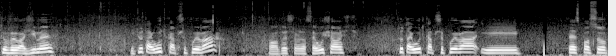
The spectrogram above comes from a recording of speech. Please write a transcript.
Tu wyłazimy. I tutaj łódka przypływa. O, tu jeszcze można sobie usiąść. Tutaj łódka przypływa i w ten sposób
